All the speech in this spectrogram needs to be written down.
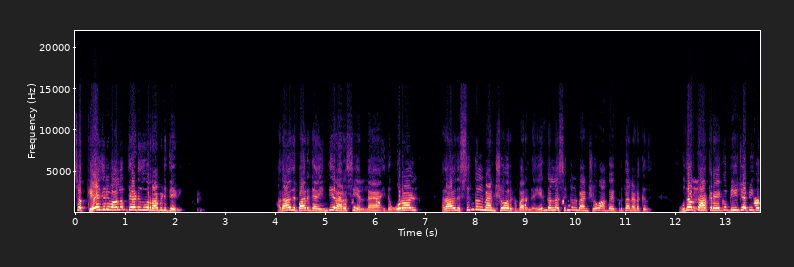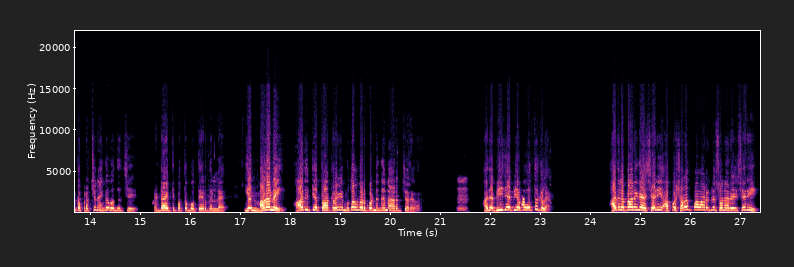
சோ கேஜ்ரிவாலும் தேடுது ஒரு ராபிடி தேவி. அதாவது பாருங்க இந்தியன் அரசியல்ல இந்த ஒரு ஆள் அதாவது சிங்கிள் மேன் ஷோ இருக்கு பாருங்க. எங்கெல்லாம் சிங்கிள் மேன் ஷோ அங்க இப்படித்தான் நடக்குது. உத்தவ் ம். தாக்கரேக்கும் பிஜேபிக்கு வந்த பிரச்சனை எங்க வந்துச்சு? ரெண்டாயிரத்தி பத்தொன்பது தேர்தல்ல. என் மகனை ஆதித்ய தாக்கரேவை முதல்வர் பண்ணுங்கன்னு ஆரம்பிச்சார் அவர். அத பிஜேபி அப்ப ஒத்துக்கல. அதுல பாருங்க சரி அப்ப சரத்பவார் என்ன சொன்னாரு? சரி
